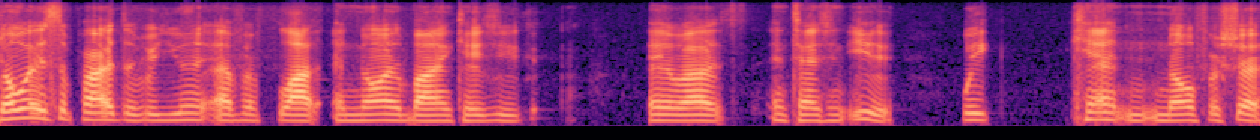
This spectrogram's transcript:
Nobody is surprised the reunion ever flopped, and nor by KG A's intention either. We can't know for sure,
